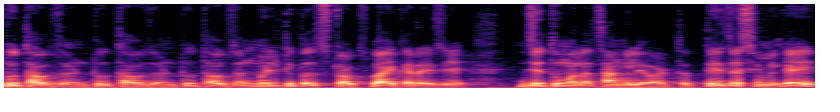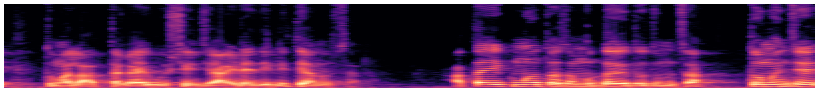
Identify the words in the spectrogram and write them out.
Two thousand two thousand two thousand multiple stocks buy करायचे जे तुम्हाला चांगले वाटतात. ते जसे मी काही तुम्हाला आत्ता काही गोष्टींची आयडिया दिली त्यानुसार. आता एक महत्त्वाचा मुद्दा येतो तुमचा. तो म्हणजे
